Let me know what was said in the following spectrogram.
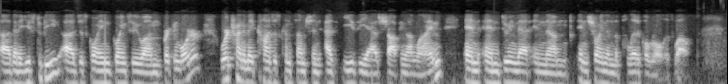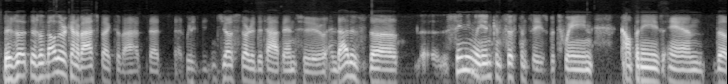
uh, than it used to be, uh, just going going to um, brick and mortar. We're trying to make conscious consumption as easy as shopping online, and and doing that in um, in showing them the political role as well. There's a there's another kind of aspect to that that, that we just started to tap into, and that is the seemingly inconsistencies between companies and the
